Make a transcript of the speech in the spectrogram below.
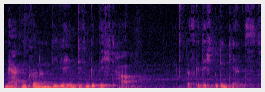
merken können, die wir hier mit diesem Gedicht haben. Das Gedicht beginnt jetzt.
